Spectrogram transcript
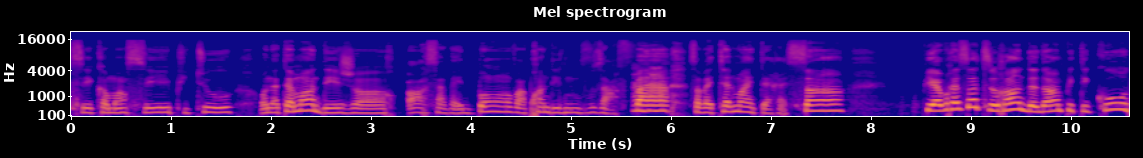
tu sais, comment c'est, puis tout, on a tellement des genres, ah, ça va être bon, on va apprendre des nouveaux affaires, ça va être tellement intéressant. Puis après ça, tu rentres dedans, puis tes cours,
